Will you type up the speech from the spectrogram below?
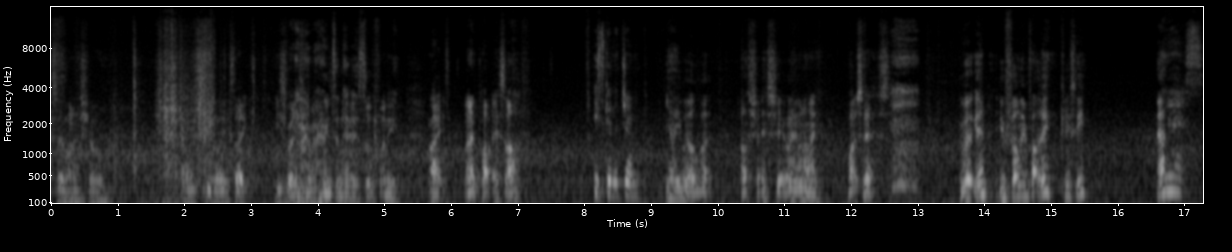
So I want to show, I want to see what he's like. He's running around and it is so funny. Right, when I pop this off, He's gonna jump. yeah, he will, but I'll shut it straight away, won't I? Watch this. You working? You filming properly? Can you see? Yeah? Yes.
